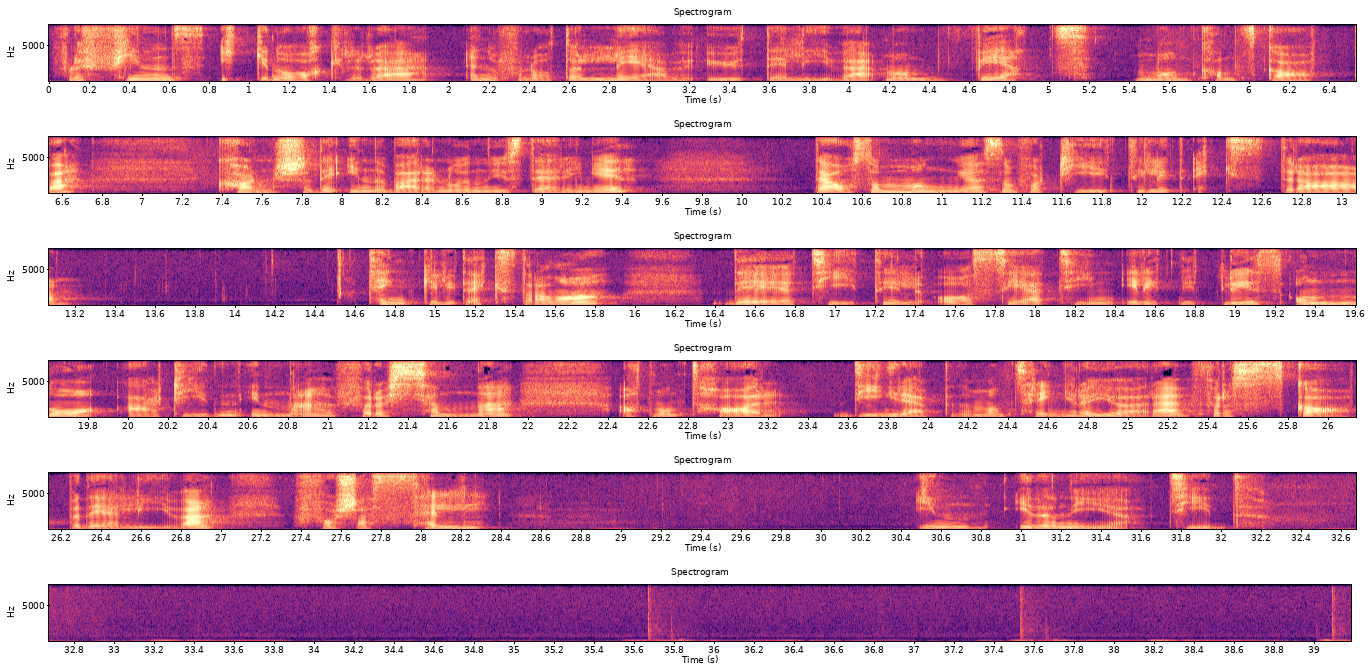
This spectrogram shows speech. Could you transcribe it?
For det fins ikke noe vakrere enn å få lov til å leve ut det livet man vet man kan skape. Kanskje det innebærer noen justeringer. Det er også mange som får tid til litt ekstra Tenke litt ekstra nå. Det er tid til å se ting i litt nytt lys, og nå er tiden inne for å kjenne at man tar de grepene man trenger å gjøre for å skape det livet for seg selv inn i den nye tid.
